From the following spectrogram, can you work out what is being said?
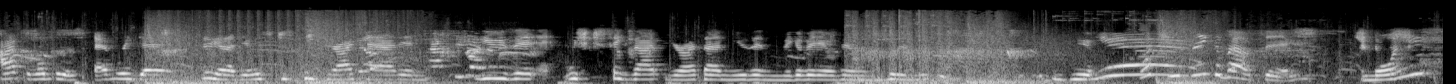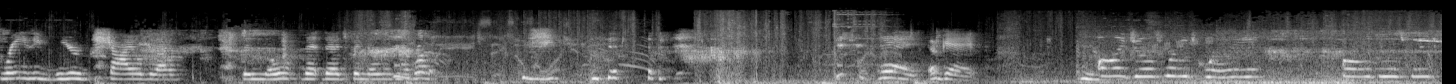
I have to look for this every day. what you gotta do is just take your iPad and use it. We should just take that, your iPad and use it and make a video of him and put it in YouTube. Yeah. What do you think about this? Annoying? Crazy weird child that I've been known that that's been known as my brother. AH6. Hey, okay. I just rage quit. I just.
